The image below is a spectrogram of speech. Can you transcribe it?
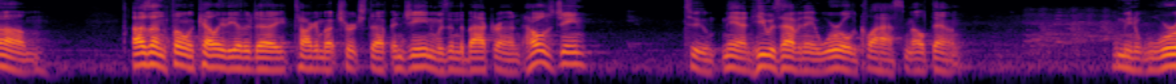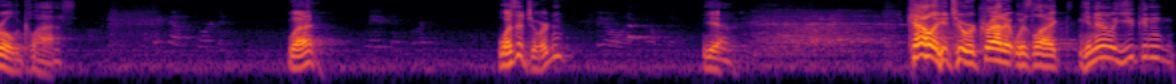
Um, I was on the phone with Kelly the other day talking about church stuff, and Gene was in the background. How old is Gene? Two. Man, he was having a world class meltdown. I mean, world class. What? Was it Jordan? Yeah. Kelly, to her credit, was like, you know, you can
